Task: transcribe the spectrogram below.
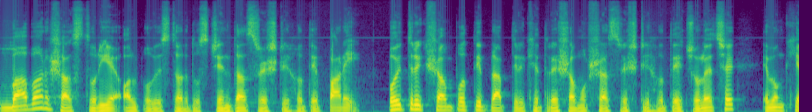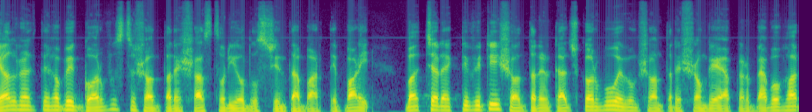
বাবার স্বাস্থ্য নিয়ে অল্প বিস্তর দুশ্চিন্তা সৃষ্টি হতে পারে। পৈতৃক সম্পত্তি প্রাপ্তির ক্ষেত্রে সমস্যা সৃষ্টি হতে চলেছে এবং খেয়াল রাখতে হবে গর্ভস্থ সন্তানের স্বাস্থ্য নিয়েও দুশ্চিন্তা বাড়তে পারে। বাচ্চার অ্যাক্টিভিটি সন্তানের কাজকর্ম এবং সন্তানের সঙ্গে আপনার ব্যবহার,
